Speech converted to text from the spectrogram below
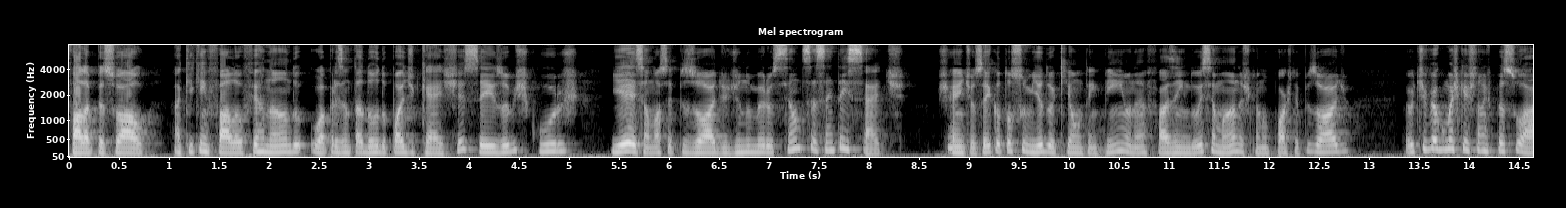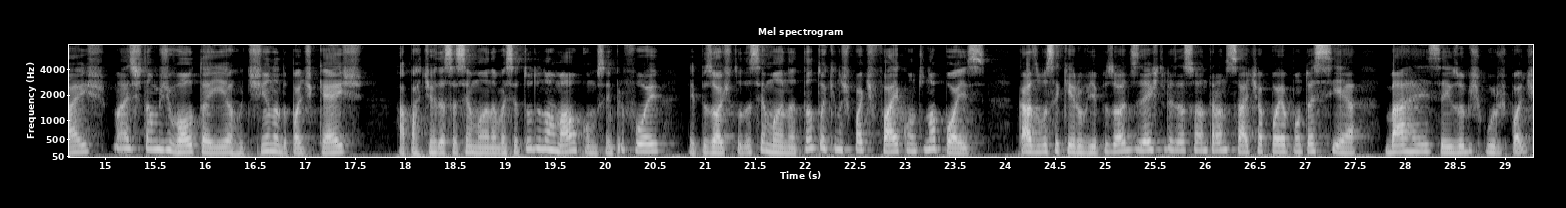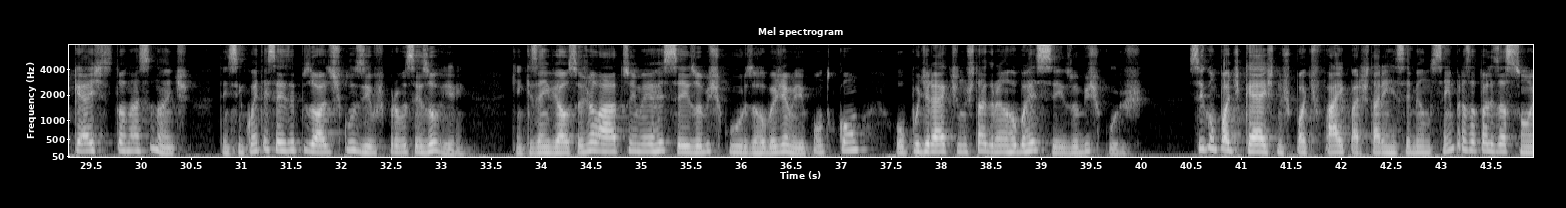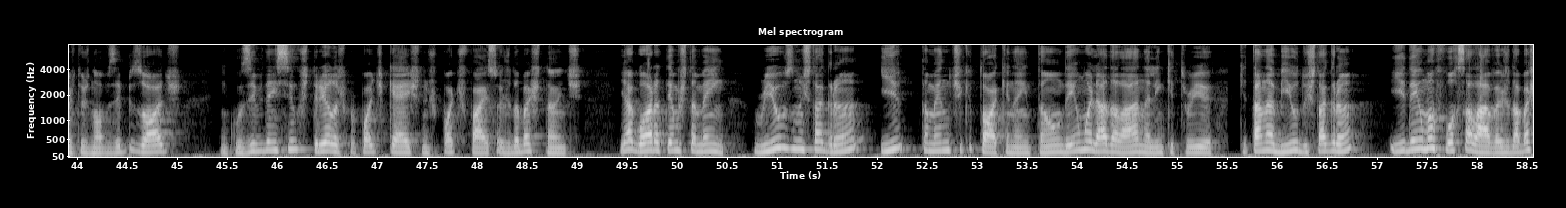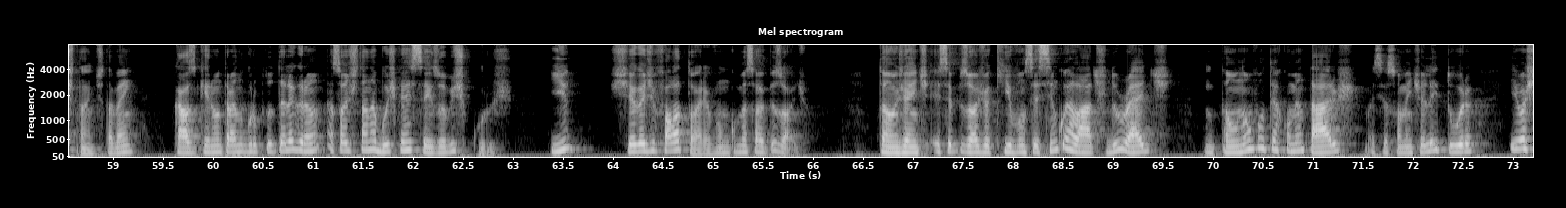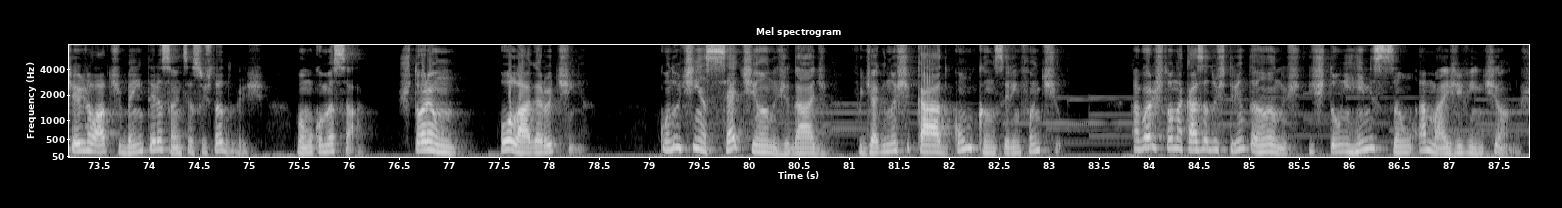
Fala pessoal, aqui quem fala é o Fernando, o apresentador do podcast Receios Obscuros, e esse é o nosso episódio de número 167. Gente, eu sei que eu tô sumido aqui há um tempinho, né? Fazem duas semanas que eu não posto episódio. Eu tive algumas questões pessoais, mas estamos de volta aí à rotina do podcast. A partir dessa semana vai ser tudo normal, como sempre foi, episódio toda semana, tanto aqui no Spotify quanto no Apoia-se. Caso você queira ouvir episódios extras, é só entrar no site apoia.se barra Receios Obscuros Podcast e se tornar assinante. Tem 56 episódios exclusivos para vocês ouvirem. Quem quiser enviar os seus relatos, o e-mail é receiosobscuros.gmail.com ou por direct no Instagram, arroba receiosobscuros. Sigam o podcast no Spotify para estarem recebendo sempre as atualizações dos novos episódios. Inclusive, deem 5 estrelas para o podcast no Spotify, isso ajuda bastante. E agora temos também Reels no Instagram e também no TikTok, né? Então deem uma olhada lá na Linktree que está na bio do Instagram e deem uma força lá, vai ajudar bastante, tá bem? Caso queiram entrar no grupo do Telegram, é só estar na busca Receios Obscuros. E chega de falatória, vamos começar o episódio. Então, gente, esse episódio aqui vão ser cinco relatos do Red, então não vão ter comentários, vai ser somente a leitura, e eu achei os relatos bem interessantes e assustadores. Vamos começar. História 1. Olá, garotinha. Quando eu tinha 7 anos de idade, fui diagnosticado com um câncer infantil. Agora estou na casa dos 30 anos estou em remissão há mais de 20 anos.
